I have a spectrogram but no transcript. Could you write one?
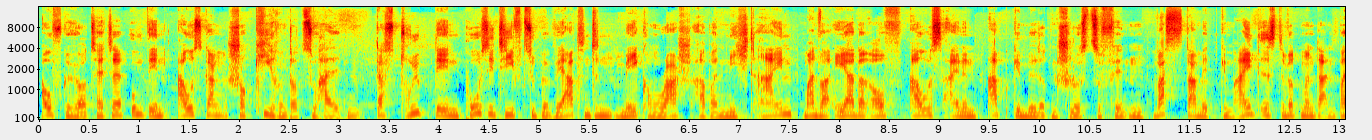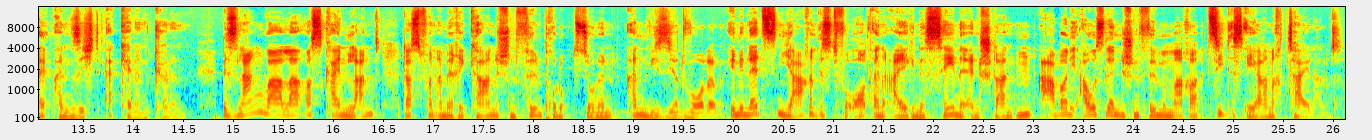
aufgehört hätte, um den Ausgang schockierender zu halten. Das trübt den positiv zu bewertenden Mekong Rush aber nicht ein, man war eher darauf aus, einen abgemilderten Schluss zu finden. Was damit gemeint ist, wird man dann bei Ansicht erkennen können. Bislang war Laos kein Land, das von amerikanischen Filmproduktionen anvisiert wurde. In den letzten Jahren ist vor Ort eine eigene Szene entstanden, aber die ausländischen Filmemacher zieht es eher nach Thailand.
